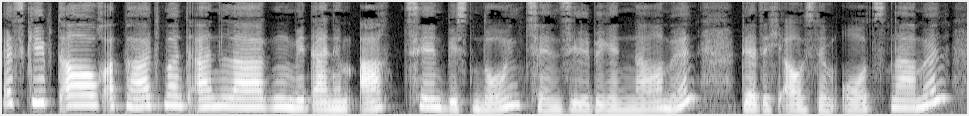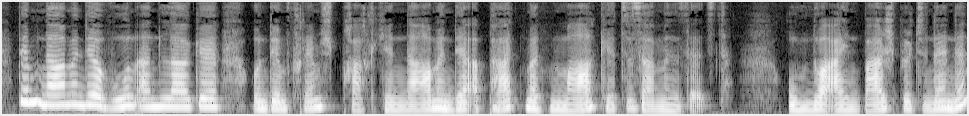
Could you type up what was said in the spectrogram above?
Es gibt auch Apartmentanlagen mit einem 18 bis 19-silbigen Namen, der sich aus dem Ortsnamen, dem Namen der Wohnanlage und dem fremdsprachigen Namen der Apartmentmarke zusammensetzt. Um nur ein Beispiel zu nennen,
